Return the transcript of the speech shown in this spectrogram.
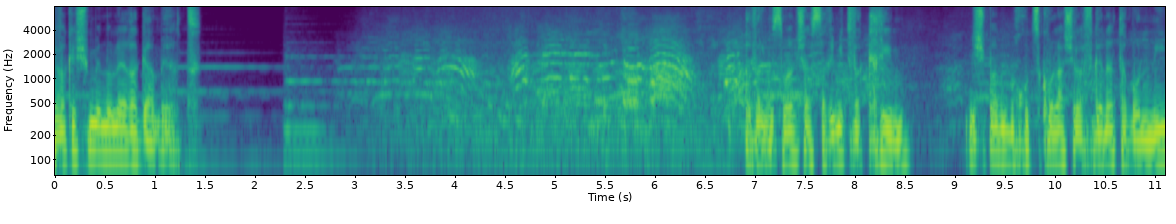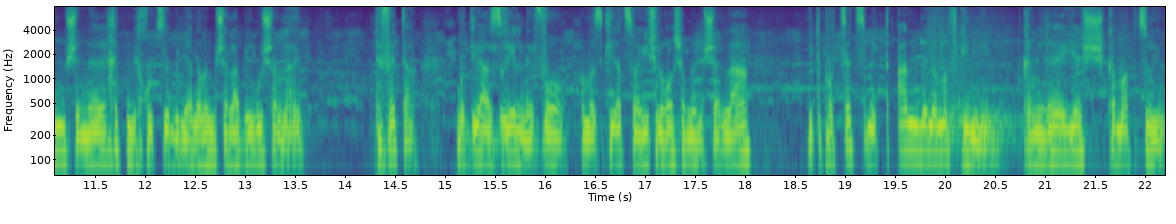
מבקש ממנו להירגע מעט. אבל בזמן שהשרים מתווכחים, נשמע מבחוץ קולה של הפגנת המונים שנערכת מחוץ לבניין הממשלה בירושלים. לפתע מודיע עזריאל נבו, המזכיר הצבאי של ראש הממשלה, התפוצץ מטען בין המפגינים. כנראה יש כמה פצועים.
